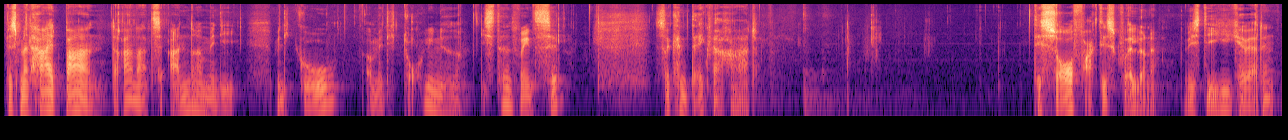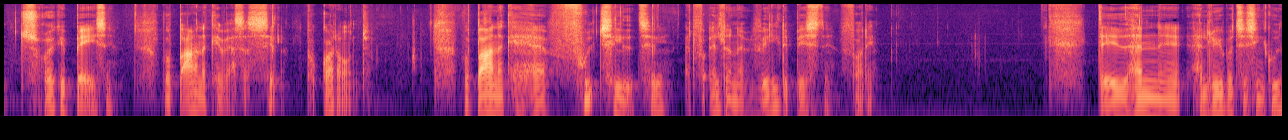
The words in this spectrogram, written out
Hvis man har et barn, der render til andre med de, med de gode og med de dårlige nyheder, i stedet for en selv, så kan det da ikke være rart. Det sårer faktisk forældrene, hvis de ikke kan være den trygge base, hvor barnet kan være sig selv på godt og ondt. Hvor barnet kan have fuld tillid til, at forældrene vil det bedste for det. David han, øh, han løber til sin Gud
